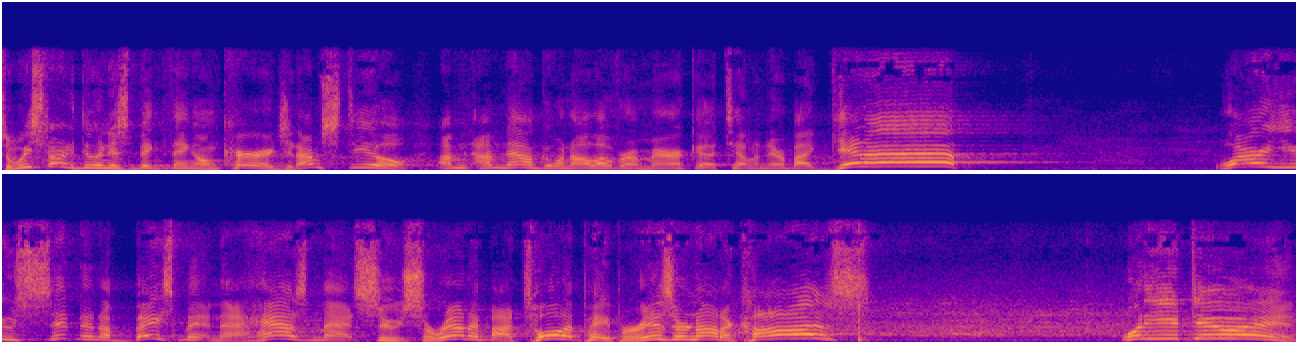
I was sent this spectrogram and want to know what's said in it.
So we started doing this big thing on courage, and I'm still, I'm, I'm now going all over America telling everybody, get up! Why are you sitting in a basement in a hazmat suit surrounded by toilet paper? Is there not a cause? What are you doing?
